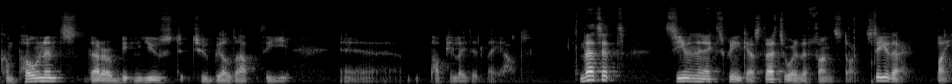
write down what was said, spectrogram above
components that are being used to build up the uh, populated layout. And that's it. See you in the next screencast. That's where the fun starts. See you there. Bye.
